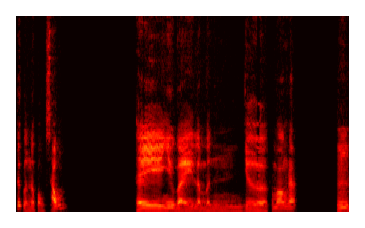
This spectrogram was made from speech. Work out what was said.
tức là nó còn sống. Thì như vậy là mình vừa cái món đó ừ.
